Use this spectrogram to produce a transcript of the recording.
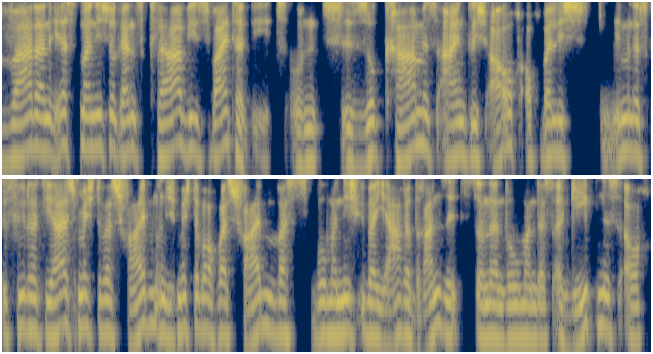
war dann erstmal nicht so ganz klar, wie es weitergeht. Und so kam es eigentlich auch, auch weil ich immer das Gefühl hatte, ja, ich möchte was schreiben und ich möchte aber auch was schreiben, was, wo man nicht über Jahre dran sitzt, sondern wo man das Ergebnis auch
